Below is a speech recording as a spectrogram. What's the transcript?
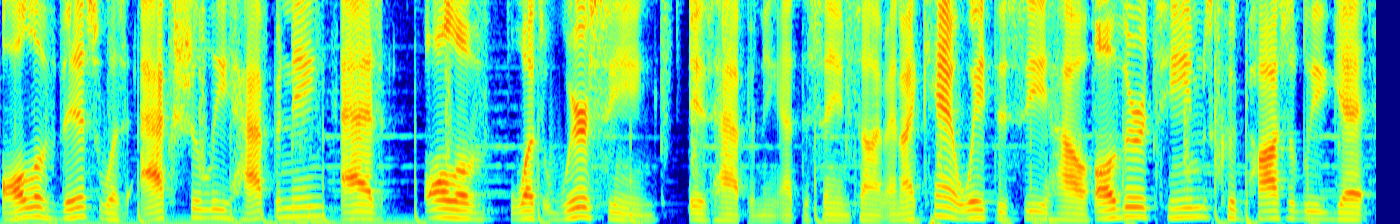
all of this was actually happening as all of what we're seeing is happening at the same time. And I can't wait to see how other teams could possibly get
